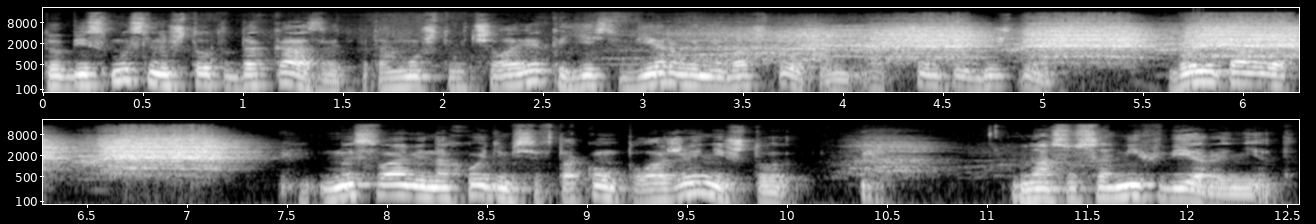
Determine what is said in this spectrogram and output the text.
то бессмысленно что-то доказывать, потому что у человека есть верование во что-то, в чем-то убежден. Более того, мы с вами находимся в таком положении, что у нас у самих веры нет.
